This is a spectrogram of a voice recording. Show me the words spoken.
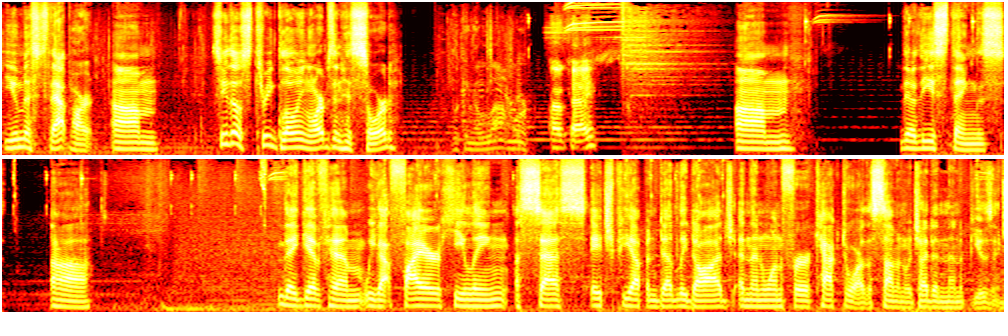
you missed that part. Um, see those three glowing orbs in his sword? Looking a lot more Okay. Um, they're these things. Uh, they give him. We got fire, healing, assess, HP up, and deadly dodge, and then one for Cactuar, the summon, which I didn't end up using.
